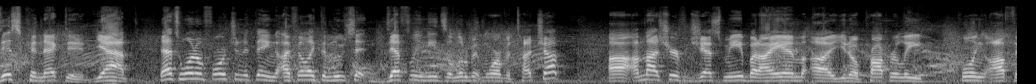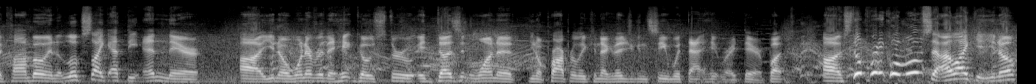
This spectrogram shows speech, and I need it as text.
disconnected. Yeah, that's one unfortunate thing. I feel like the moveset definitely needs a little bit more of a touch-up. Uh, I'm not sure if it's just me, but I am, uh, you know, properly pulling off the combo, and it looks like at the end there, uh, you know, whenever the hit goes through, it doesn't want to, you know, properly connect, as you can see with that hit right there. But uh, still pretty cool moveset. I like it, you know?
